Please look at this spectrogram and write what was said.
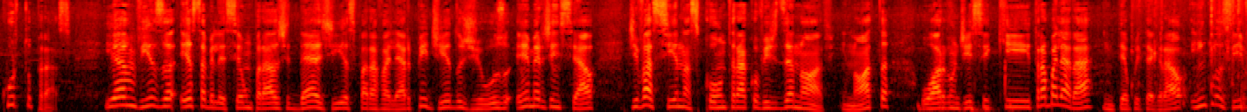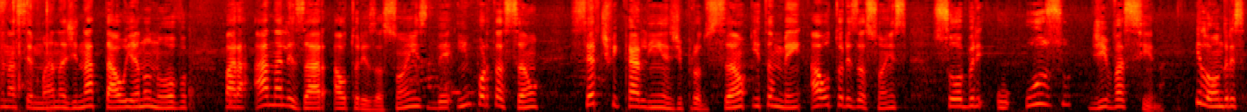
curto prazo. E a Anvisa estabeleceu um prazo de 10 dias para avaliar pedidos de uso emergencial de vacinas contra a Covid-19. Em nota, o órgão disse que trabalhará em tempo integral, inclusive nas semanas de Natal e Ano Novo, para analisar autorizações de importação certificar linhas de produção e também autorizações sobre o uso de vacina. E Londres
